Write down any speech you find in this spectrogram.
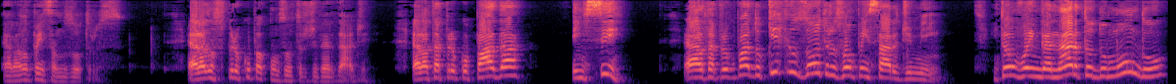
ela não pensa nos outros. Ela não se preocupa com os outros de verdade. Ela está preocupada em si. Ela está preocupada do que, que os outros vão pensar de mim. Então eu vou enganar todo mundo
